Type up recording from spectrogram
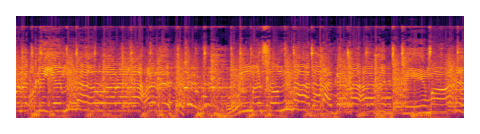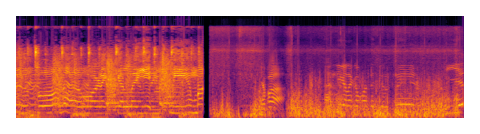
உனக்கு என்ன வரலாறு? உண்மை சொன்னா தகராறு. நீ மாடு போல உழைக்கலையே நீ மா ஏப்பா தண்ணி கலக்க மாட்டேன்னு சொல்லிட்டு நீயே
